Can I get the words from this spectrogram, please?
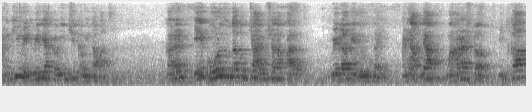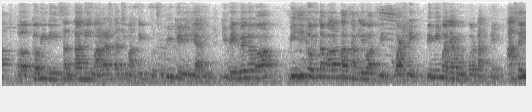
आणखी वेगवेगळ्या कवींची कविता वाचा. कारण एक ओळ सुद्धा तुमच्या आयुष्याला फार वेगळा ते देऊन जाईल. आणि आपल्या महाराष्ट्र इतका कवीनी कवींनी संतांनी महाराष्ट्राची माती सुपीक केलेली आहे की वेगवेगळं बाबा मी ही कविता मला फार चांगली वाचली वाटली. ती मी माझ्या ग्रुपवर टाकते. असंही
